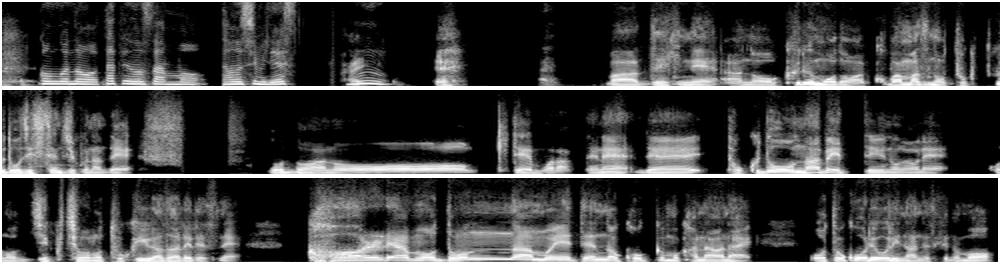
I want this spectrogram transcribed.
今後の立野さんも楽しみです。はいうん。まあ、ぜひね、あの、来るものは拒まずの特道実践塾なんで、どんどんあのー来てもらってね、で、特道鍋っていうのがね、この塾長の得意技でですね、これはもうどんな名店のコックもかなわない男料理なんですけども、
